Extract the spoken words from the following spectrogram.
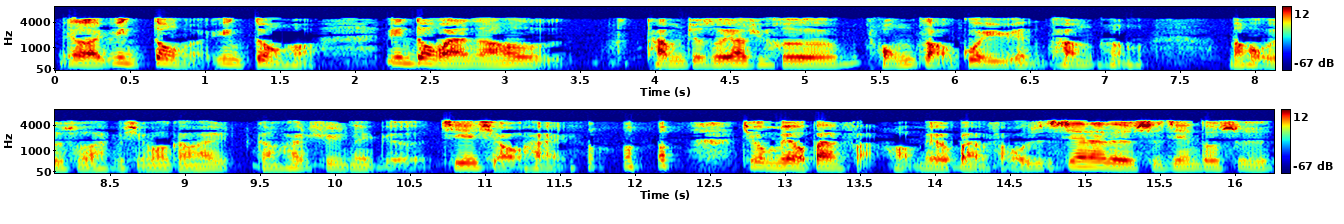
没有啊运动啊运动哈运动完然后。他们就说要去喝红枣桂圆汤哈，然后我就说还不行，我赶快赶快去那个接小孩，就没有办法哈，没有办法。我现在的时间都是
